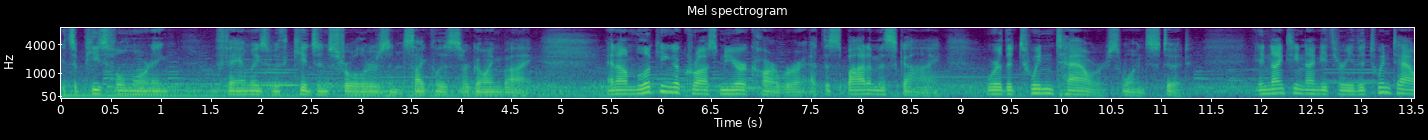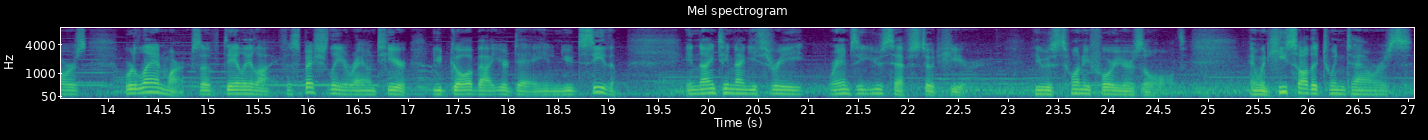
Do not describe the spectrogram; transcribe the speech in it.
It's a peaceful morning. Families with kids in strollers and cyclists are going by. And I'm looking across New York Harbor at the spot in the sky where the Twin Towers once stood. In 1993, the Twin Towers were landmarks of daily life, especially around here. You'd go about your day and you'd see them. In 1993, Ramzi Yousef stood here. He was 24 years old. And when he saw the Twin Towers,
